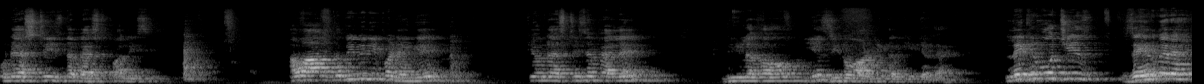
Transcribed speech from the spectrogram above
Honesty is the best policy अब आप कभी भी नहीं पढ़ेंगे कि ओनेस्टी से पहले डी लगा हो ये ज़ीरो आर्टिकल की जगह है। लेकिन वो चीज़ जहन में रहे।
